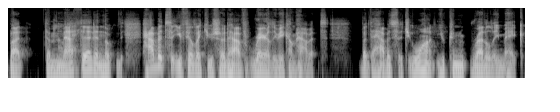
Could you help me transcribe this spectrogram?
But the method and the habits that you feel like you should have rarely become habits. But the habits that you want, you can readily make.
